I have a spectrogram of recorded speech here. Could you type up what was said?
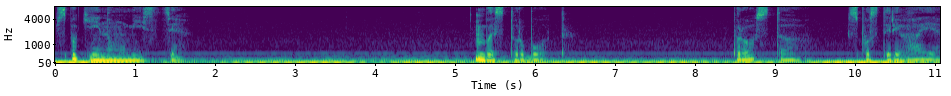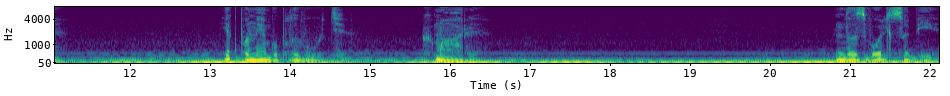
спокійному місці. без турбот, просто спостерігає, як по небу пливуть хмари. Дозволь собі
